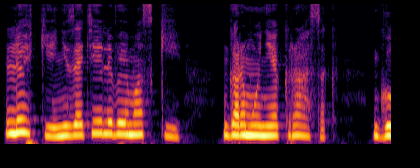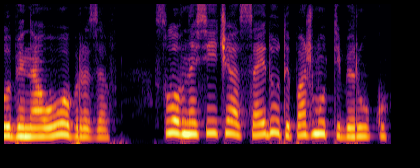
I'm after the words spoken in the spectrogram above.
Легкие, незатейливые мазки, гармония красок, глубина образов. Словно сейчас сойдут и пожмут тебе руку.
